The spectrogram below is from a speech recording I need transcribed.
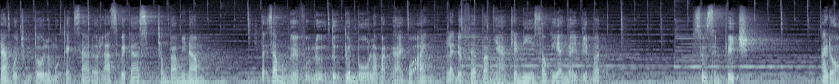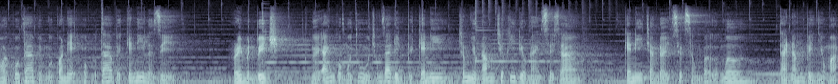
Cha của chúng tôi là một cảnh sát ở Las Vegas trong 30 năm. Tại sao một người phụ nữ tự tuyên bố là bạn gái của anh lại được phép vào nhà Kenny sau khi anh ấy biến mất? Susan Fitch Ai đó hỏi cô ta về mối quan hệ của cô ta với Kenny là gì? Raymond Beach, người anh có mối thù trong gia đình với Kenny trong nhiều năm trước khi điều này xảy ra. Kenny tràn đầy sức sống và ước mơ, tài năng về nhiều mặt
